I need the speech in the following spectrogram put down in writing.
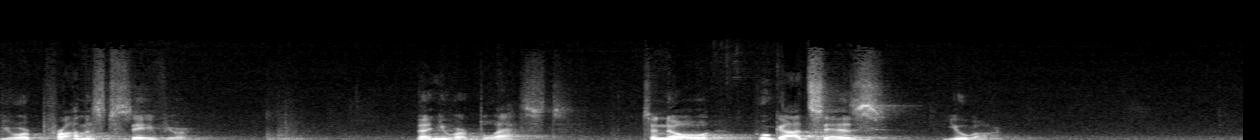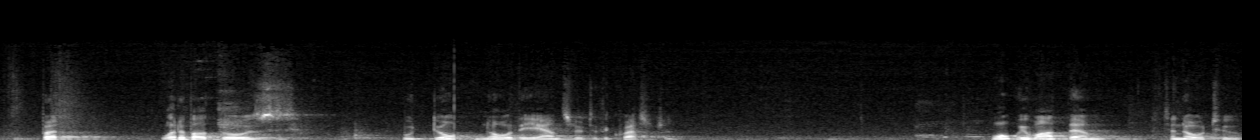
your promised Savior, then you are blessed to know who God says you are. But what about those who don't know the answer to the question? Won't we want them to know too?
